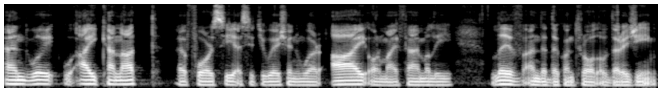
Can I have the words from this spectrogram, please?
and we I cannot foresee a situation where I or my family live under the control of the regime.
